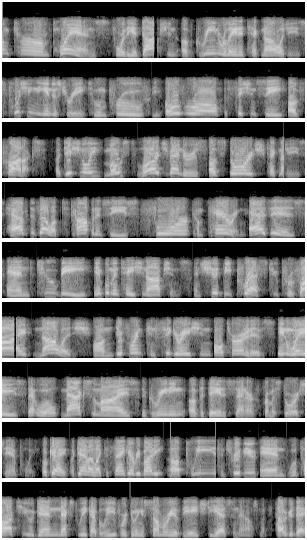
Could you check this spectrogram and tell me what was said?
long term plans for the adoption of green related technologies, pushing the industry to improve the overall efficiency of products. Additionally, most large vendors of storage technologies have developed competencies for comparing as is and to be implementation options and should be pressed to provide knowledge on different configuration alternatives in ways that will maximize the greening of the data center from a storage standpoint. Okay, again, I'd like to thank everybody. Uh, please contribute, and we'll talk to you again next week. I believe we're doing a summary of the HDS announcement. Have a good day.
